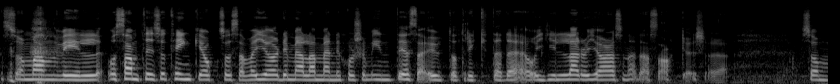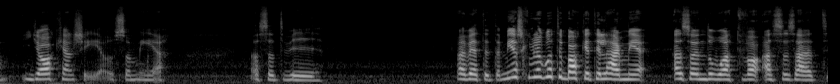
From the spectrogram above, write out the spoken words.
Som man vill, och samtidigt så tänker jag också så här, vad gör det med alla människor som inte är så här utåtriktade och gillar att göra sådana där saker. Så där, som jag kanske är och som är, alltså att vi, jag vet inte, men jag skulle vilja gå tillbaka till det här med Alltså ändå att, va, alltså så att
